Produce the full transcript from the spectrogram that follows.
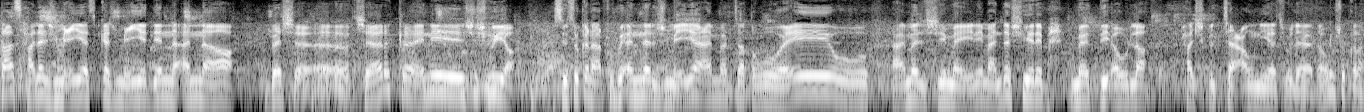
قاصح على الجمعيات كجمعية ديالنا أنها باش آه، تشارك. يعني شي شوية. surtout كنعرفوا بأن الجمعية عمل تطوعي وعمل اجتماعي يعني ما عندهاش شي ربح مادي أو لا بحال شكل التعاونيات ولا هذا. وشكرا.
